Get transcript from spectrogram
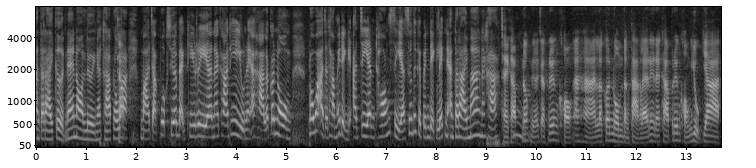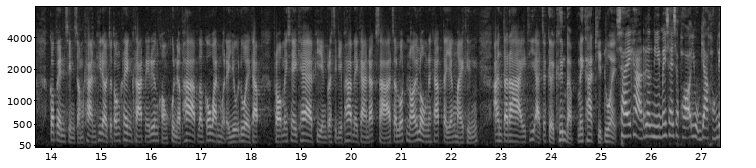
อันตรายเกิดแน่นอนเลยนะคะ เพราะว่ามาจากพวกเชื้อแบคทีเรียนะคะ ที่อยู่ในอาหารแล้วก็นม เพราะว่าอาจจะทำให้เด็กเนี่ยอาเจียนท้องเสียซึ่งถ้าเกิดเป็นเด็กเล็กเนี่ยอันตรายมากนะคะใช่ครับนอกเหนือจากเรื่องของอาหารแล้วก็นมต่างๆ แล้วเนี่ยนะครับเรื่องของหยูกยาก็เป็นสิ่งสำคัญที่เราจะต้องเคร่งครัดในเรื่องของคุณภาพ แล้วก็วันหมดอายุด้วยครับเพราะไม่ใช่แค่เพียงประสิทธิภาพในการรักษาจะลดน้อยลงนะครับแต่ยังหมายถึงอันตรายที่อาจจะเกิดขึ้นแบบไม่คาดคิดด้วย ใช่ค่ะ เรื่องนี้ไม่ใช่เฉพาะอยู่ยาของเ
